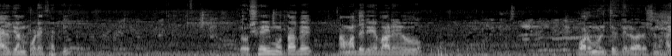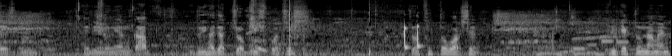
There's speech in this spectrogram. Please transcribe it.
আয়োজন করে থাকি। তো সেই মোতাবেক আমাদের এবারেও বড়মরিচা ডেলিভারেশন হাই স্কুল রিইউনিয়ন কাপ দুই হাজার চব্বিশ পঁচিশ চতুর্থ বর্ষের ক্রিকেট টুর্নামেন্ট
